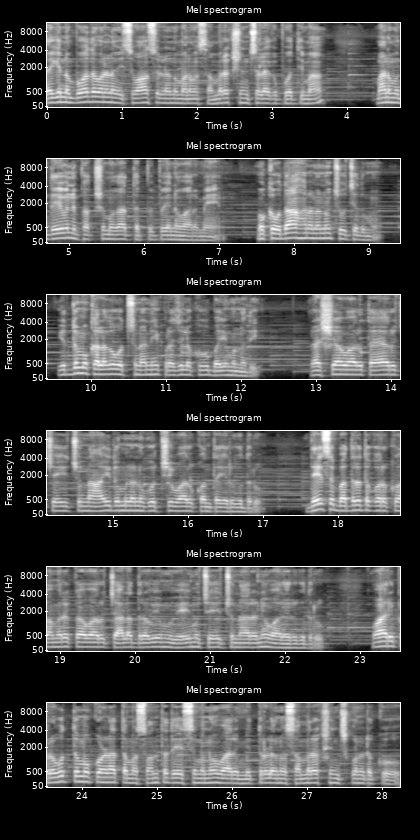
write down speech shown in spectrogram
తగిన బోధ వలన విశ్వాసులను మనం సంరక్షించలేకపోతేమా? మనము దేవుని పక్షముగా తప్పిపోయిన వారమే. ఒక ఉదాహరణను చూచెదము. యుద్ధము కలగవచ్చునని ప్రజలకు భయమున్నది. రష్యా వారు తయారు చేయుచున్న ఆయుధములను గూర్చి వారు కొంత ఎరుగుదురు. దేశ భద్రత కొరకు అమెరికా వారు చాలా ద్రవ్యము వ్యయము చేయుచున్నారని వారు ఎరుగుదురు. వారి ప్రభుత్వము కూడా తమ సొంత దేశమును వారి మిత్రులను సంరక్షించుకున్నటకు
